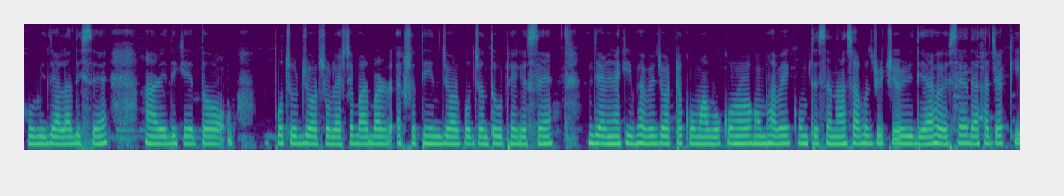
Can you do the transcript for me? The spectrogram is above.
খুবই জ্বালা দিছে। আর এদিকে তো প্রচুর জ্বর চলে আসছে, বারবার একশো তিন জ্বর পর্যন্ত উঠে গেছে। জানি না কীভাবে জ্বরটা কমাবো কোনো রকমভাবেই কমতেছে না সাবজুচুরি দেওয়া হয়েছে, দেখা যাক কী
